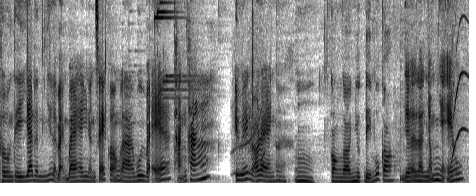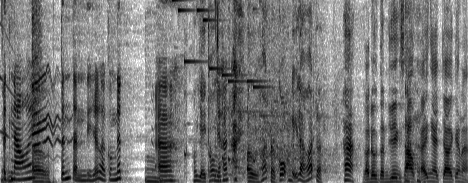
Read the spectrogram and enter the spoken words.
Thường thì gia đình với lại bạn bè hay nhận xét con là vui vẻ thẳng thắn yêu ghét rõ ràng thôi. Ừ. Còn ờ, nhược điểm của con? Dạ là nhõng nhẽo ít nói ừ. tính tình thì rất là con nít. Ừ. À, thôi vậy thôi. Dạ hết ừ hết rồi. Cô cũng nghĩ là hết rồi ha. Rồi đường tình duyên sao? Kể nghe chơi cái nè.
